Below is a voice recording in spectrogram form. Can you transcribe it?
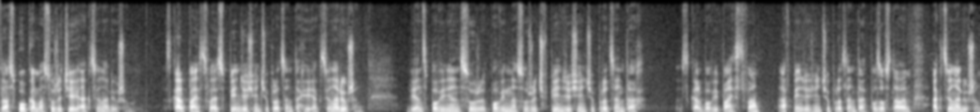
ta spółka ma służyć jej akcjonariuszom. Skarb Państwa jest w 50% jej akcjonariuszem, więc powinien służy, powinna służyć w 50% Skarbowi Państwa, a w 50% pozostałym akcjonariuszom.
